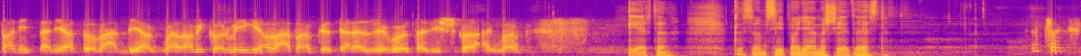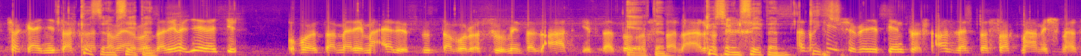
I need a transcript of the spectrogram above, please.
tanítani a továbbiakban, amikor még javában kötelező volt az iskolákban. Értem. Köszönöm szépen, hogy elmesélte ezt. Csak, csak ennyit akartam Köszönöm elmondani, szépen. hogy én egy kis voltam, mert én már előbb tudtam oroszul, mint az átképzett orosz Értem. tanár. Köszönöm szépen. Hát a később egyébként az lett a szakmám is, mert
